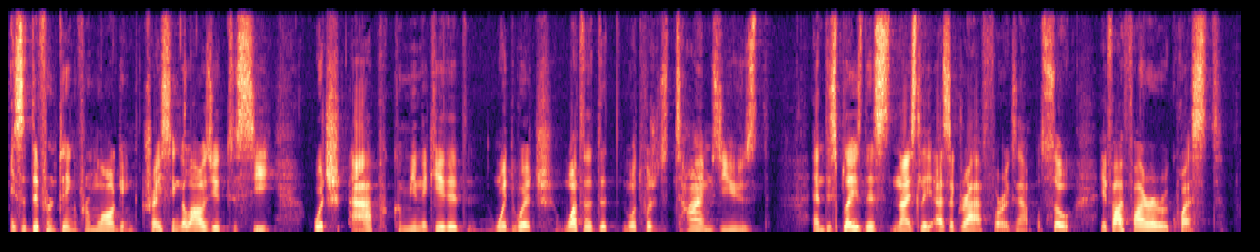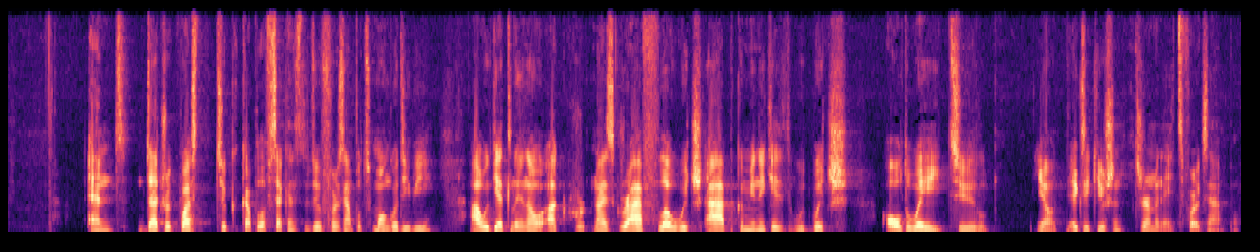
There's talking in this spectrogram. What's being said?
is a different thing from logging. Tracing allows you to see which app communicated with which, what, are the, what were the times used, and displays this nicely as a graph, for example. So if I fire a request and that request took a couple of seconds to do, for example, to MongoDB, I would get you know, a gr nice graph flow, which app communicated with which, all the way to you know, execution terminates, for example.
